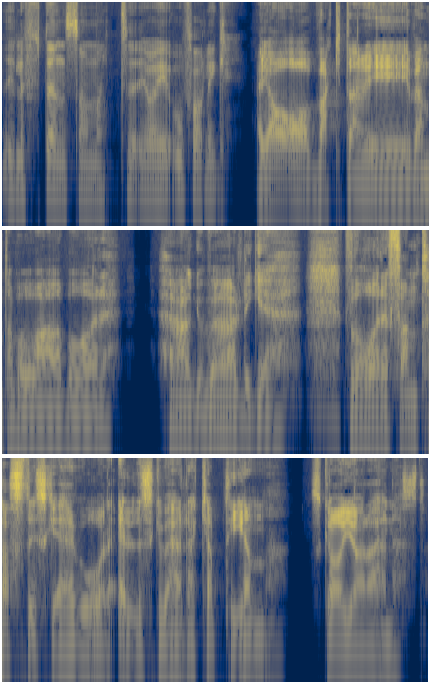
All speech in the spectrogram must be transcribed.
i luften som att jag är ofarlig. Jag avvaktar i väntan på vad vår högvördige, vår fantastiska, vår älskvärda kapten ska göra härnäst.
